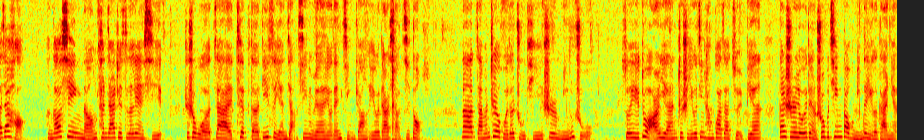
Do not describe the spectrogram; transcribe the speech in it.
大家好，很高兴能参加这次的练习。这是我在 TIP 的第一次演讲，心里面有点紧张，也有点小激动。那咱们这回的主题是民主，所以对我而言，这是一个经常挂在嘴边，但是又有点说不清道不明的一个概念。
